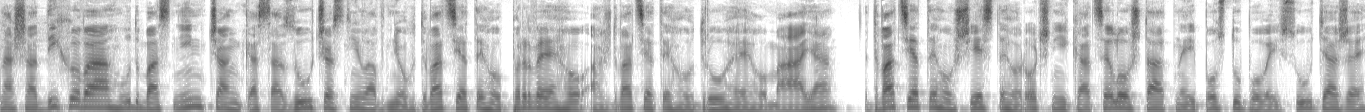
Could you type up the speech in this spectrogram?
Naša dychová hudba Sninčanka sa zúčastnila v dňoch 21. až 22. mája 26. ročníka celoštátnej postupovej súťaže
